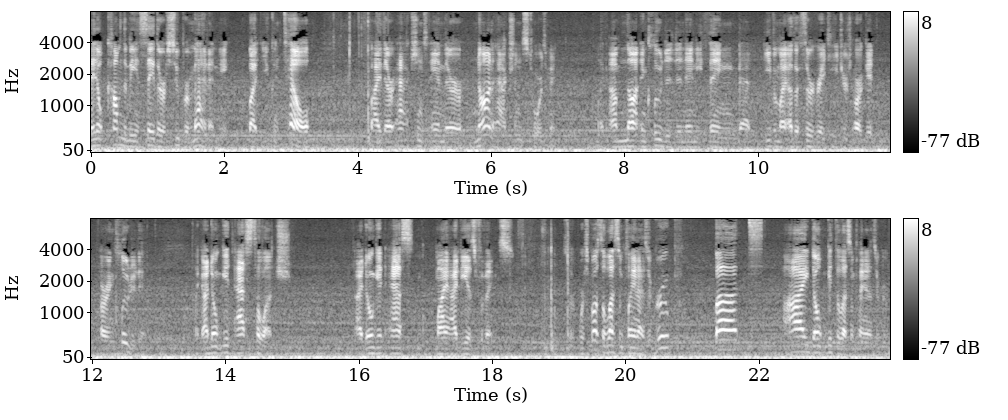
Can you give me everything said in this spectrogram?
they don't come to me and say they're super mad at me, but you can tell by their actions and their non-actions towards me. Like I'm not included in anything that even my other third grade teachers are get are included in. Like I don't get asked to lunch. I don't get asked my ideas for things. So we're supposed to lesson plan as a group, but I don't get the lesson plan as a group.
